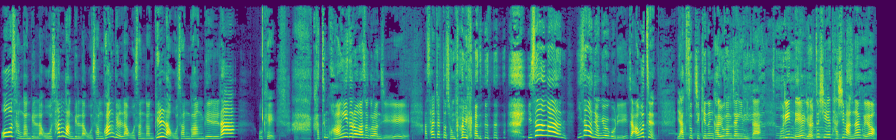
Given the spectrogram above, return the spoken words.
오, 삼강빌라, 오, 삼강빌라, 오, 삼광빌라, 오, 삼강빌라, 오, 삼광빌라. 오케이. 아, 같은 광이 들어가서 그런지, 아, 살짝 더 정감이 가는, 이상한, 이상한 연결고리. 자, 아무튼, 약속 지키는 가요광장입니다. 우린 내일 12시에 다시 만나고요.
